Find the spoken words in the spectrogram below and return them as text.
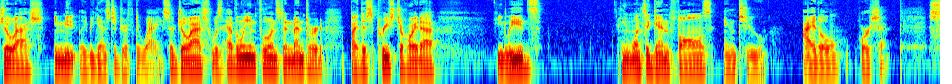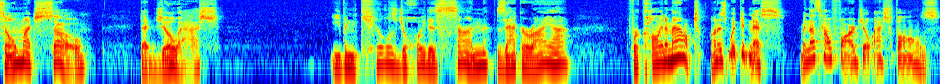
Joash immediately begins to drift away. So Joash who was heavily influenced and mentored by this priest Jehoiada. He leads, he once again falls into idol worship. So much so that Joash even kills Jehoiada's son, Zechariah, for calling him out on his wickedness. I mean, that's how far Joash falls.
